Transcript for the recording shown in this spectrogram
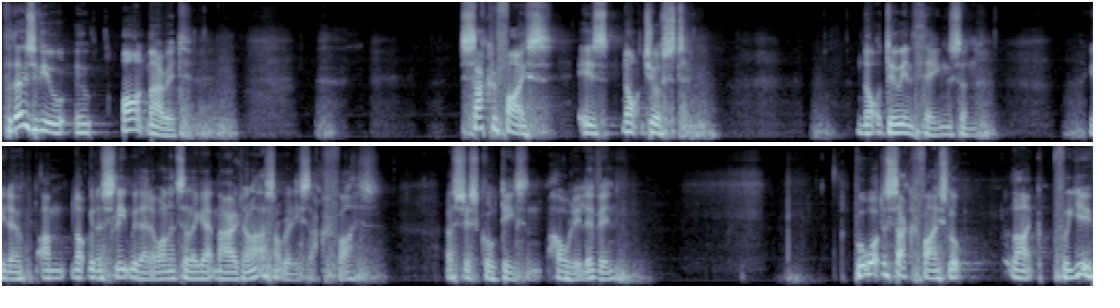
For those of you who aren't married, Sacrifice is not just not doing things and, you know, I'm not going to sleep with anyone until I get married. And that's not really sacrifice. That's just called decent, holy living. But what does sacrifice look like for you?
